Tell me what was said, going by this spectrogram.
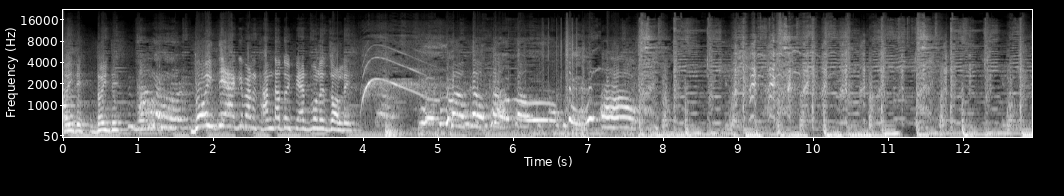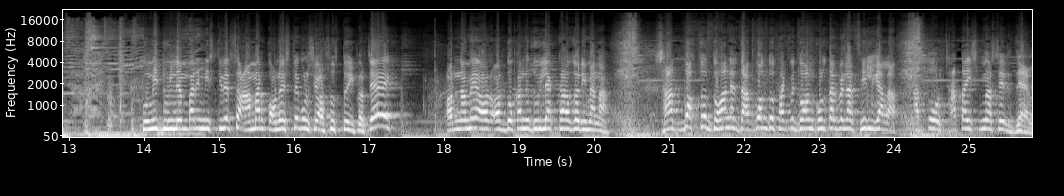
দই দে দই দে দই দে একেবারে ঠান্ডা দই পেট বলে জলে তুমি দুই নাম্বারে মিষ্টি বেচছো আমার কনস্টেবল সে অসুস্থ হয়ে পড়ছে ওর নামে ওর ওর দোকানে দুই লাখ টাকা জরিমানা। সাত বছর দোকানের দাব বন্ধ থাকবে দোকান খুলতে পারবে না সিল গেলা। আর তোর সাতাইশ মাসের জেল।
